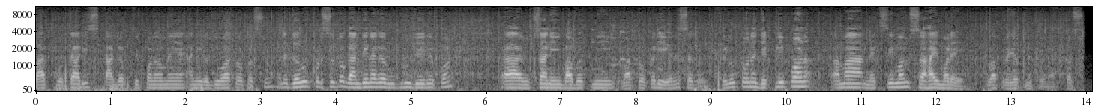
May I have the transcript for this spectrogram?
વાત પહોંચાડીશ. કાગળથી પણ અમે આની રજૂઆતો કરશું. અને જરૂર પડશે તો ગાંધીનગર રૂબરૂ જઈને પણ આ નુકસાની બાબતની વાતો કરી અને ખેડૂતોને જેટલી પણ આમાં મેક્સિમમ સહાય મળે એવા પ્રયત્ન કરવા કરશું.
